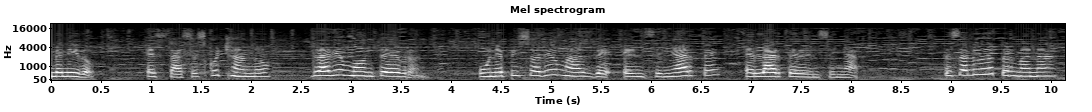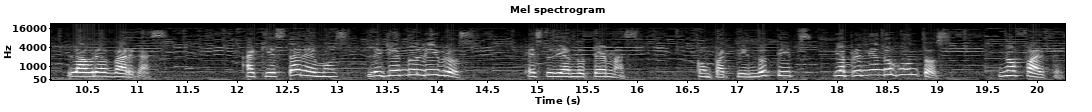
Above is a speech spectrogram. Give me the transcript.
Bienvenido. Estás escuchando Radio Monte Hebrón, un episodio más de Enseñarte el arte de enseñar. Te saluda tu hermana Laura Vargas. Aquí estaremos leyendo libros, estudiando temas, compartiendo tips y aprendiendo juntos. No faltes.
